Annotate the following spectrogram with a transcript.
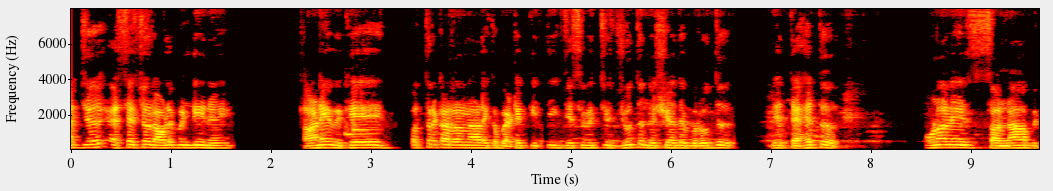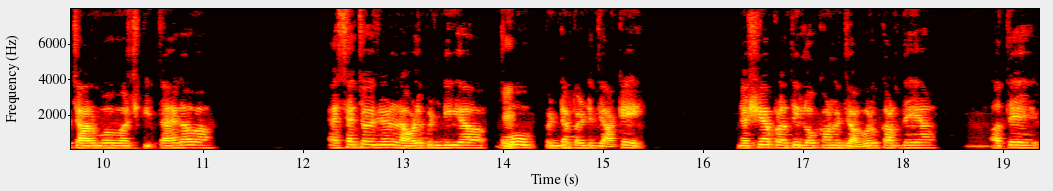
ਅੱਜ ਐਸਐਚਓ ਰਾਵਲਪਿੰਡੀ ਨੇ ਥਾਣੇ ਵਿਖੇ ਪੱਤਰਕਾਰਾਂ ਨਾਲ ਇੱਕ ਬੈਠਕ ਕੀਤੀ ਜਿਸ ਵਿੱਚ ਯੁੱਧ ਨਸ਼ਿਆਂ ਦੇ ਵਿਰੁੱਧ ਦੇ ਤਹਿਤ ਉਹਨਾਂ ਨੇ ਸਾਨਾ ਵਿਚਾਰ ਵਿਮਰਸ਼ ਕੀਤਾ ਹੈਗਾ ਵਾ। ਐਸਐਚਓ ਜਿਹੜੇ ਰਾਵਲਪਿੰਡੀ ਆ। ਉਹ ਪਿੰਡਾਂ ਪਿੰਡ ਜਾ ਕੇ ਨਸ਼ਿਆਂ ਪ੍ਰਤੀ ਲੋਕਾਂ ਨੂੰ ਜਾਗਰੂਕ ਕਰਦੇ ਆ। ਅਤੇ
